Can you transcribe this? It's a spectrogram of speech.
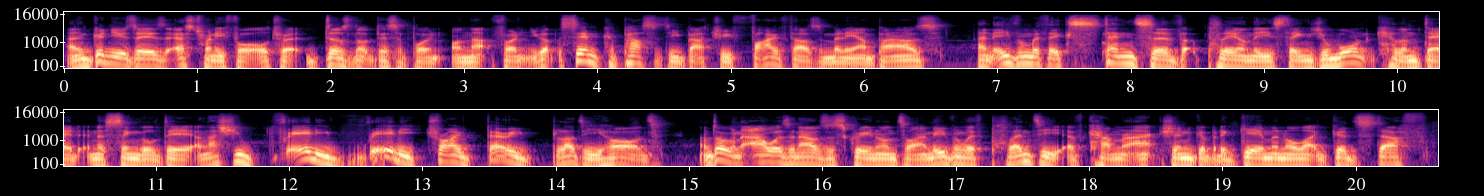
And good news is S24 Ultra does not disappoint on that front. You got the same capacity battery, 5000 milliamp hours. And even with extensive play on these things, you won't kill them dead in a single day unless you really, really try very bloody hard. I'm talking hours and hours of screen on time, even with plenty of camera action, good bit of game and all that good stuff.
